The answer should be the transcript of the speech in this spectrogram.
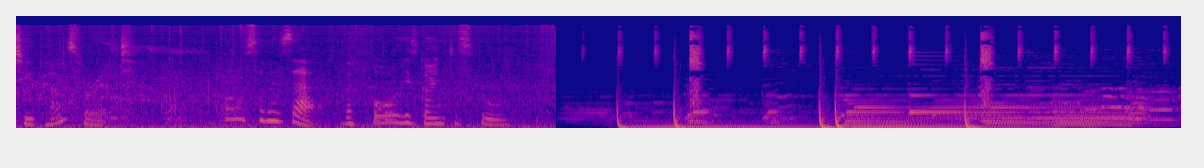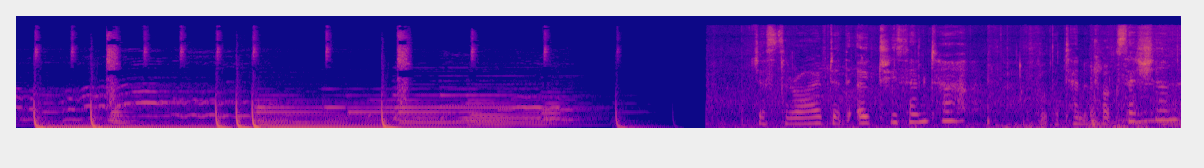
two pounds for it. How awesome is that? Before he's going to school. Just arrived at the Oak Tree Centre for the 10 o'clock session.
